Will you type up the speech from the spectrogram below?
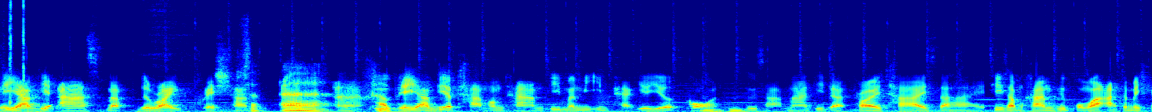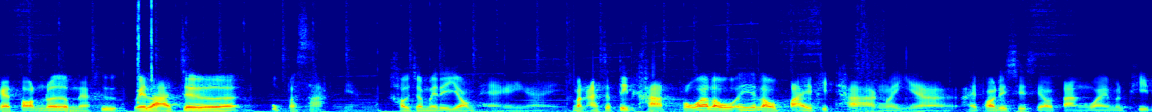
พยายามที่ ask แบบ the right question อ่าอ่าคือแบบพยายามที่จะถามคำถามที่มันมี impact เยอะๆ ก่อนอือฮึคือสามารถที่จะ prioritize ได้ ที่สำคัญคือผมว่าอาจจะไม่แค่ตอนเริ่มนะ คือเวลาเจออุปสรรคเนี่ย เขาจะไม่ได้ยอมแพ้ง่ายๆ มันอาจจะติดขัด เพราะว่าเราเอ้ยเราไปผิดทางอะไรเงี้ย hypothesis ที่เราตั้งไว้มันผิด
